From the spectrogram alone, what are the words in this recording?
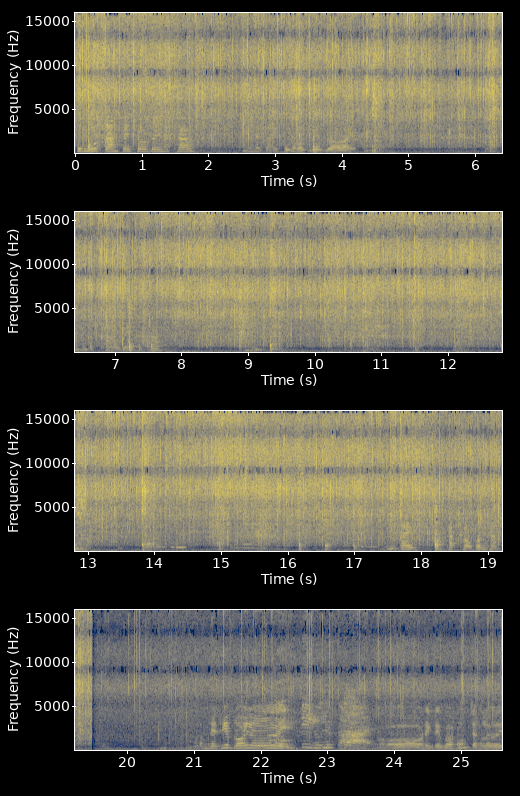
ปรุงรสตามใจชอบเลยนะคะนี่แม่สายปรุงรสเรียบร้อย กินกับข้าวด้วยนะคะนี่ไก่พัดเขาก่อนค่ะสำเร็จเรียบร้อยเลยจีรู้นึกได้อ๋อเด็กๆว่าหอมจังเลย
